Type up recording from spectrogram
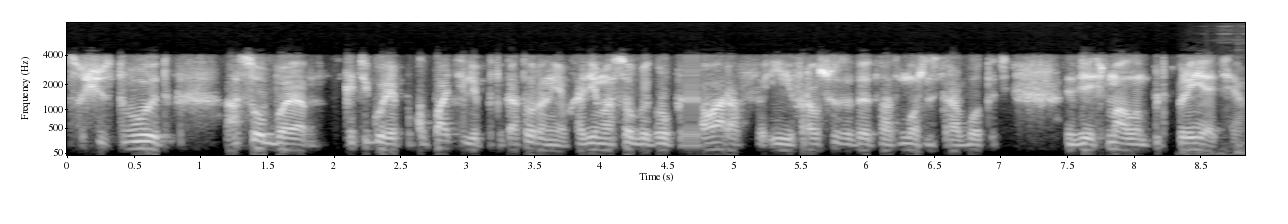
существует особая категория покупателей, под которой необходимы особые группы товаров, и франшиза дает возможность работать здесь малым предприятиям.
